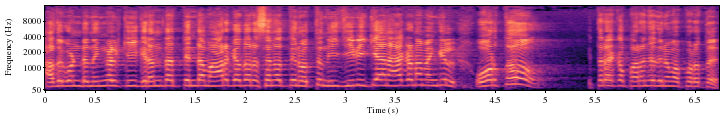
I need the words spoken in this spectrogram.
അതുകൊണ്ട് നിങ്ങൾക്ക് ഈ ഗ്രന്ഥത്തിന്റെ മാർഗദർശനത്തിനൊത്ത് നീ ജീവിക്കാനാകണമെങ്കിൽ ഓർത്തോ. ഇത്രയൊക്കെ പറഞ്ഞതിനും അപ്പുറത്ത്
